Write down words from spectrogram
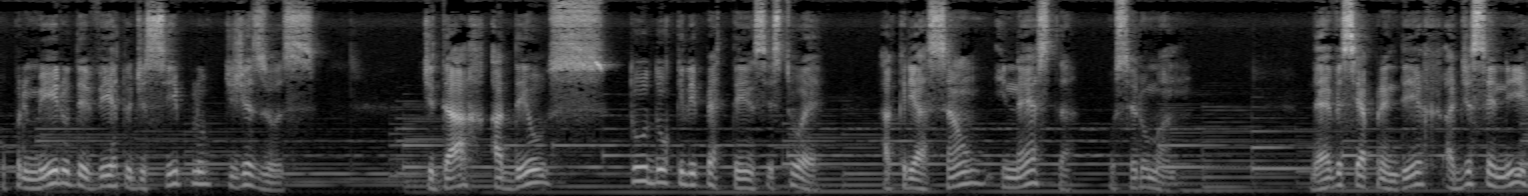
o primeiro dever do discípulo de Jesus, de dar a Deus tudo o que lhe pertence, isto é, a criação e nesta o ser humano. Deve-se aprender a discernir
